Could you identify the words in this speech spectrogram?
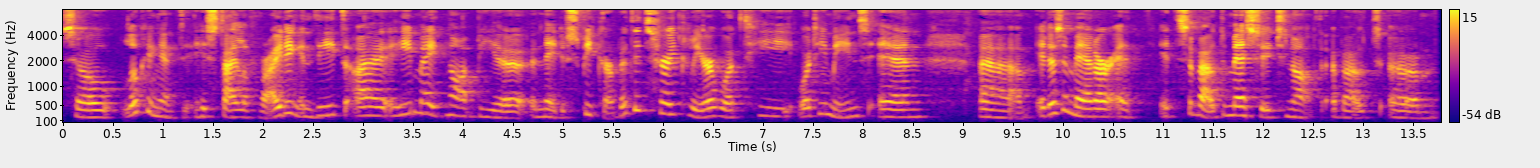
So, looking at his style of writing, indeed, uh, he may not be a, a, native speaker, but it's very clear what he what he means, and um, it doesn't matter. It, it's about the message, not about um,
